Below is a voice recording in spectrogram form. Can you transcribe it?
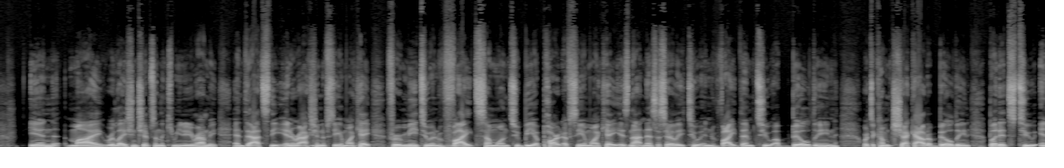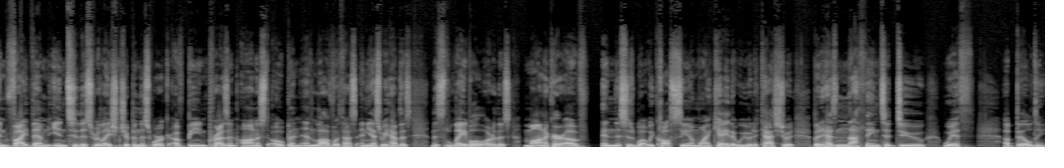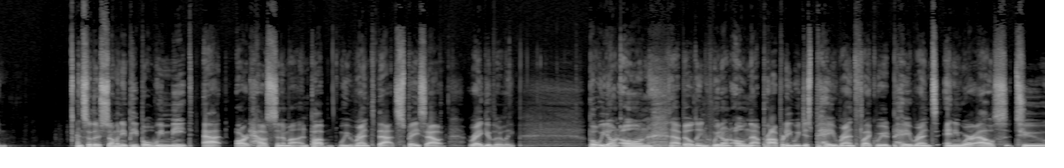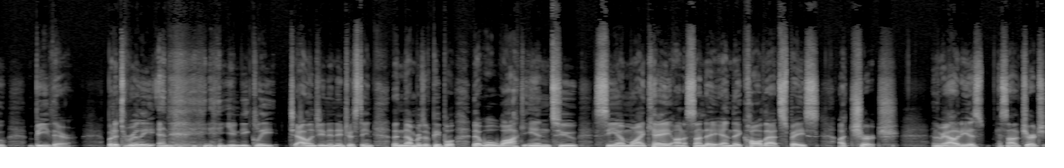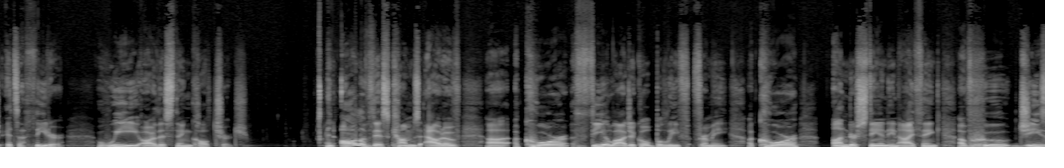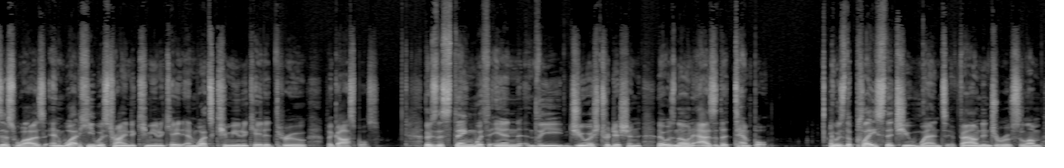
in my relationships and the community around me. And that's the interaction of CMYK. For me to invite someone to be a part of CMYK is not necessarily to invite them to a building or to come check out a building, but it's to invite them into this relationship and this work of being present, honest, open, and love with us. And yes, we have this this label or this moniker of and this is what we call CMYK that we would attach to it, but it has nothing to do with a building. And so there's so many people. We meet at Art House Cinema and Pub. We rent that space out regularly. But we don't own that building. We don't own that property. We just pay rent like we would pay rent anywhere else to be there. But it's really and uniquely challenging and interesting the numbers of people that will walk into CMYK on a Sunday and they call that space a church. And the reality is, it's not a church, it's a theater. We are this thing called church. And all of this comes out of uh, a core theological belief for me, a core understanding, I think, of who Jesus was and what he was trying to communicate and what's communicated through the Gospels. There's this thing within the Jewish tradition that was known as the temple. It was the place that you went, found in Jerusalem,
